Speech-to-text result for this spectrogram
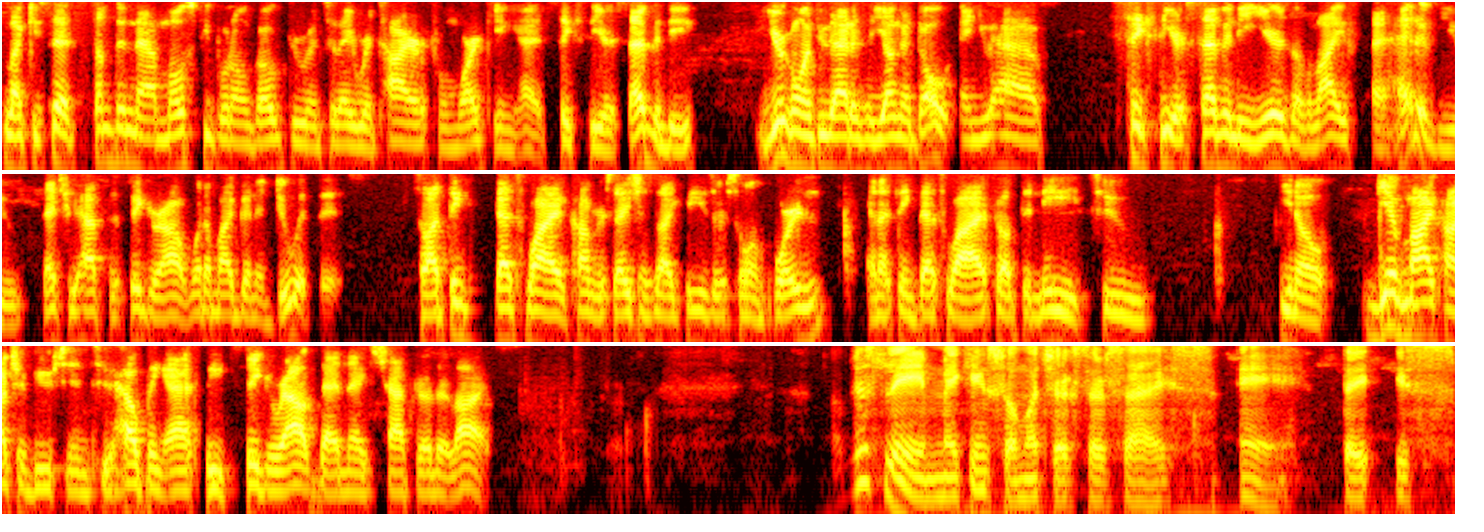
Like you said, something that most people don't go through until they retire from working at 60 or 70. You're going through that as a young adult, and you have 60 or 70 years of life ahead of you that you have to figure out what am I going to do with this? So I think that's why conversations like these are so important. And I think that's why I felt the need to, you know, give my contribution to helping athletes figure out that next chapter of their lives. Obviously, making so much exercise eh, they, is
